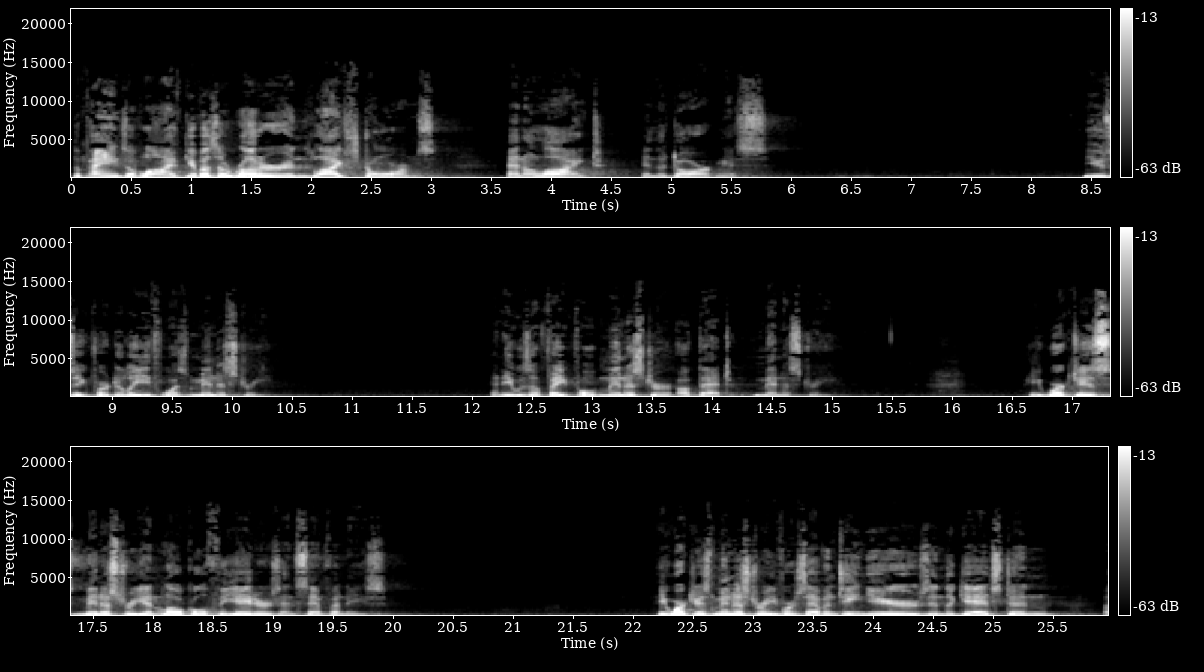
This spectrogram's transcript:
the pains of life, give us a rudder in life's storms, and a light in the darkness. Music for DeLeith was ministry, and he was a faithful minister of that ministry. He worked his ministry in local theaters and symphonies. He worked his ministry for 17 years in the Gadsden uh,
